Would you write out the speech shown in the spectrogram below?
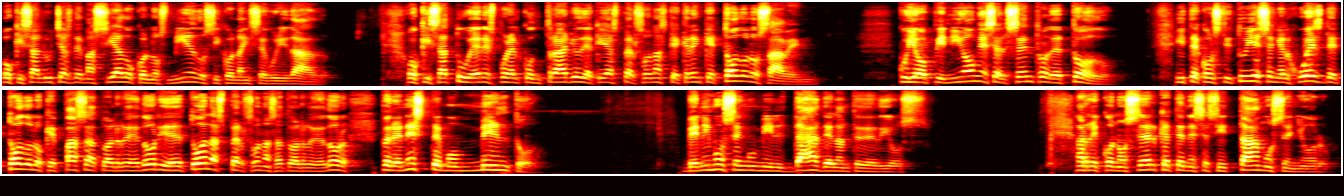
o quizá luchas demasiado con los miedos y con la inseguridad. O quizá tú eres, por el contrario, de aquellas personas que creen que todo lo saben cuya opinión es el centro de todo, y te constituyes en el juez de todo lo que pasa a tu alrededor y de todas las personas a tu alrededor. Pero en este momento venimos en humildad delante de Dios a reconocer que te necesitamos, Señor,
